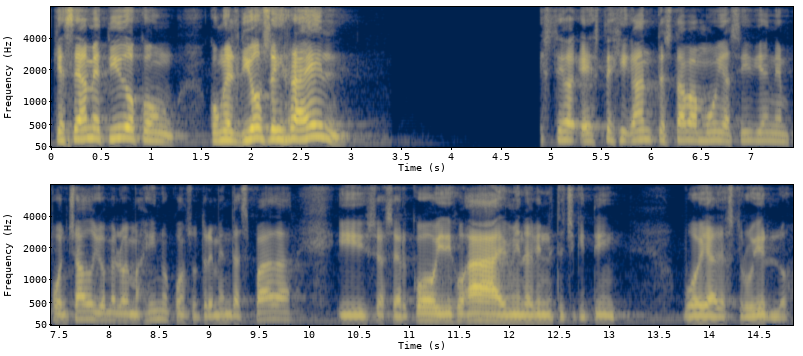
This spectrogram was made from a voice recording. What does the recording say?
Que se ha metido con, con el Dios de Israel. Este, este, gigante estaba muy así, bien emponchado, yo me lo imagino, con su tremenda espada, y se acercó y dijo, ay, mira, viene este chiquitín voy a destruirlo.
